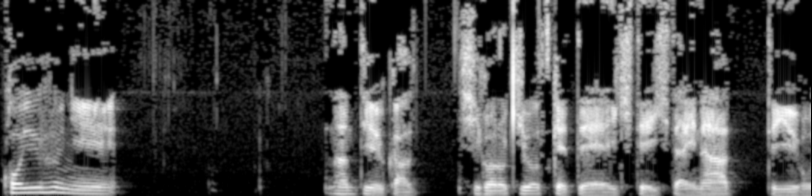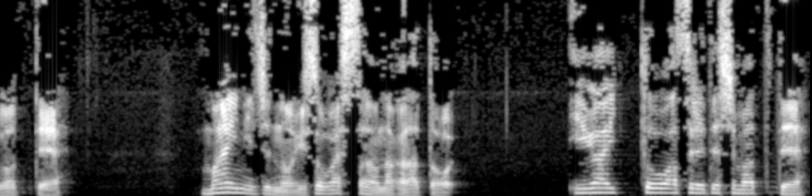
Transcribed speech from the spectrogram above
こういうふうに、なんていうか、日頃気をつけて生きていきたいなっていうことって、毎日の忙しさの中だと意外と忘れてしまってて、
